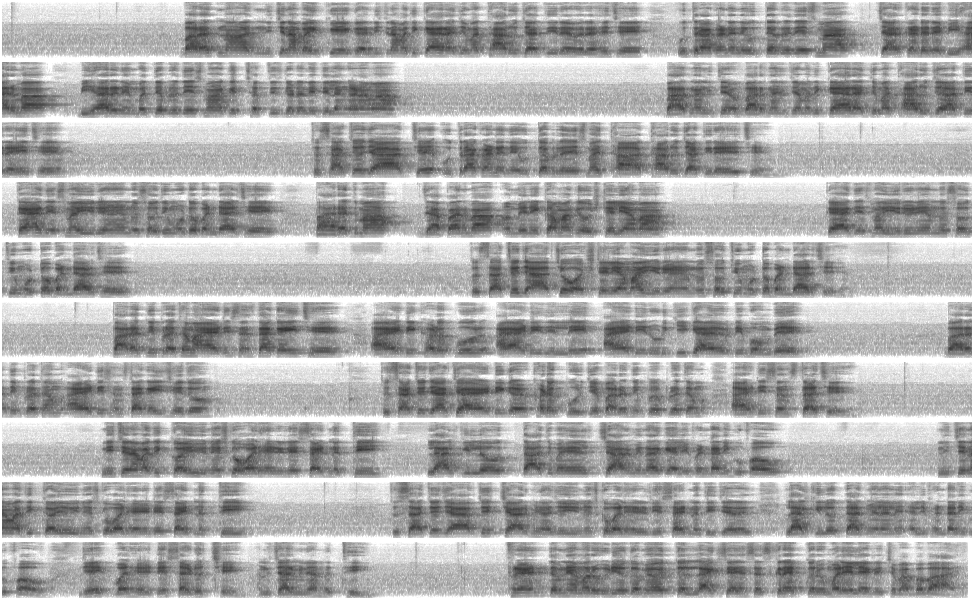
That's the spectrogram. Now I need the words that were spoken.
ભારતના નીચેના પૈકી નીચેનામાંથી કયા રાજ્યમાં થારું જાતિ રહે છે? ઉત્તરાખંડ અને ઉત્તર પ્રદેશમાં ઝારખંડ અને બિહારમાં, બિહાર અને મધ્યપ્રદેશમાં કે છત્તીસગઢ અને તેલંગાણામાં? ભારતના નીચે ભારતના નીચેમાંથી કયા રાજ્યમાં થારું જાતિ રહે છે? તો સાચો જવાબ છે, ઉત્તરાખંડ અને ઉત્તર પ્રદેશમાં થારું જાતિ રહે છે. કયા દેશમાં યુરેનિયમનો સૌથી મોટો ભંડાર છે? ભારતમાં, જાપાનમાં, અમેરિકામાં કે ઓસ્ટ્રેલિયામાં? કયા દેશમાં યુરેનિયમનો સૌથી મોટો ભંડાર છે? તો સાચો જવાબ છે ઓસ્ટ્રેલિયામાં યુરેનિયમનો સૌથી મોટો ભંડાર છે. ભારતની પ્રથમ આઈઆઈટી સંસ્થા કઈ છે? IIT Kharagpur, IIT Delhi, IIT Roorkee કે આઈઆઈટી બોમ્બે? ભારતની પ્રથમ આઈઆઈટી સંસ્થા કઈ છે તો? તો સાચો જવાબ છે આઈઆઈટી ખડગપુર, જે ભારતની પ્ર- પ્રથમ આઈઆઈટી સંસ્થા છે. નીચેનામાંથી કયું યુનેસ્કો વર્લ્ડ હેરિટેજ સાઇટ નથી? લાલ કિલ્લો, તાજમહેલ ચાર મિનાર કે એલિફન્ટાની ગુફાઓ? નીચેનામાંથી કયું યુનેસ્કો વર્લ્ડ હેરિટેજ સાઇટ નથી? તો સાચો જવાબ છે ચાર મિનાર જે યુનેસ્કો વર્લ્ડ હેરિટેજ સાઇટ નથી જ્યારે લાલ કિલ્લો તાજમહેલ અને એલિફન્ટાની ગુફાઓ જે વર્લ્ડ હેરિટેજ સાઇટો છે અને ચાર મિનાર નથી ફ્રેન્ડ તમને અમારો વીડિયો ગમ્યો હોય તો લાઇક શેર અને સબસ્ક્રાઈબ કરો મળેલા છે બાય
